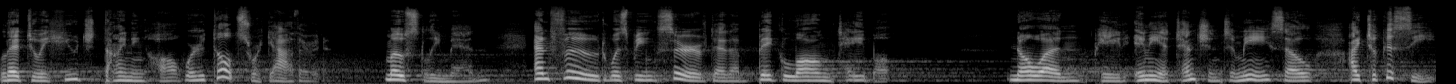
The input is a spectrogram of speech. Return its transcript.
led to a huge dining hall where adults were gathered. Mostly men, and food was being served at a big long table. No one paid any attention to me, so I took a seat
